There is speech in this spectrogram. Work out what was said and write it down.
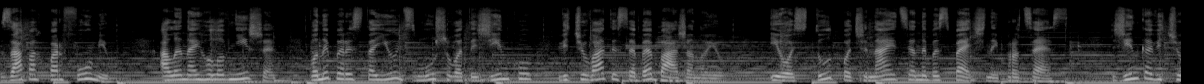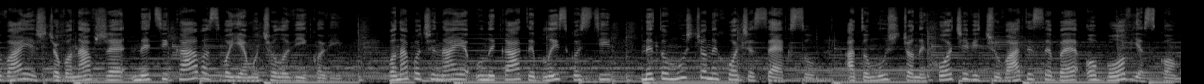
запах парфумів. Але найголовніше, вони перестають змушувати жінку відчувати себе бажаною. І ось тут починається небезпечний процес. Жінка відчуває, що вона вже не цікава своєму чоловікові. Вона починає уникати близькості не тому, що не хоче сексу, а тому, що не хоче відчувати себе обов'язком.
